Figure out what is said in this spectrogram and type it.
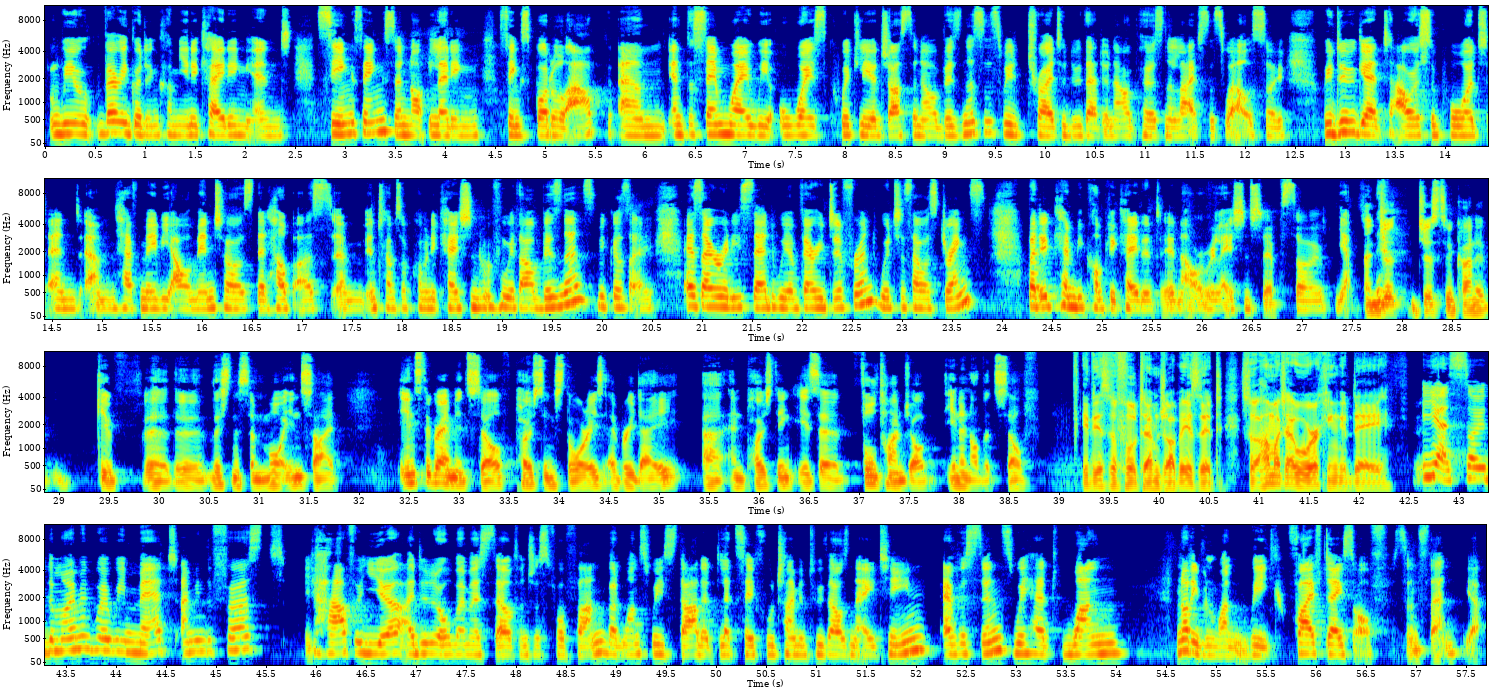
we're very good in communicating and seeing things and not letting things bottle up. Um, and the same way we always quickly adjust in our businesses, we try to do that in our personal lives as well. So we do get our support and um, have maybe our mentors that help us um, in terms of communication with our business because I, as I already said, we are very different, which is our strengths, but it can be complicated in our relationships. So yeah. And just, just to kind of give uh, the listeners some more insight, Instagram itself, posting stories every day uh, and posting is a full time job in and of itself. It is a full time job, is it? So, how much are you working a day? Yes. So, the moment where we met, I mean, the first half a year, I did it all by myself and just for fun. But once we started, let's say full time in 2018, ever since we had one, not even one week, five days off since then. Yeah.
